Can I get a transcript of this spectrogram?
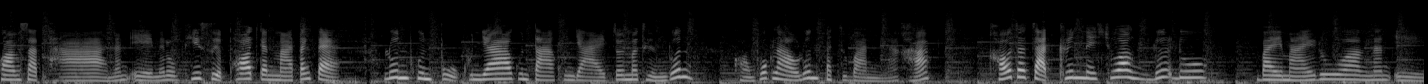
ความศรัทธานั่นเองนะลูกที่สืบทอดกันมาตั้งแต่ รุ่นคุณปู่คุณย่าคุณตาคุณยาย จนมาถึงรุ่นของพวกเรารุ่นปัจจุบันนะคะ เขาจะจัดขึ้นในช่วงฤดูใบไม้ร่วงนั่นเอง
